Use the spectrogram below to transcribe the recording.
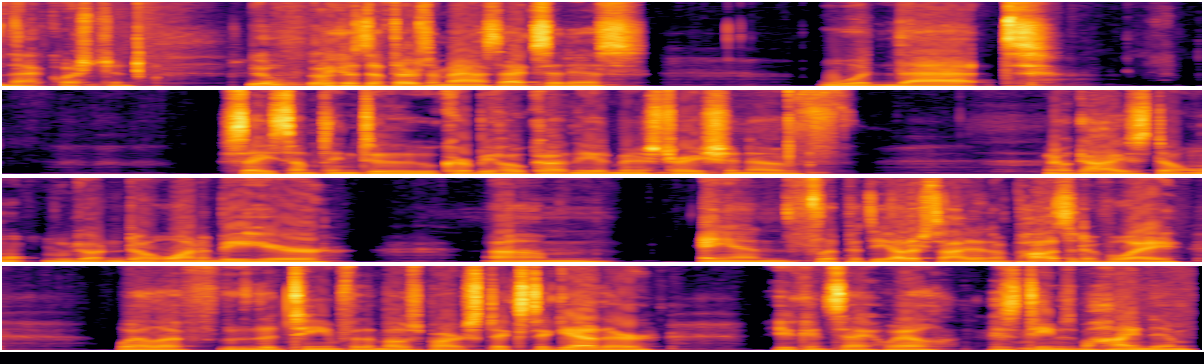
that question. No, that- Because if there's a mass exodus, would that say something to Kirby Hocutt and the administration of, you know, guys don't don't, don't want to be here, um, and flip it the other side in a positive way? Well, if the team for the most part sticks together, you can say, well, his team's behind him,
